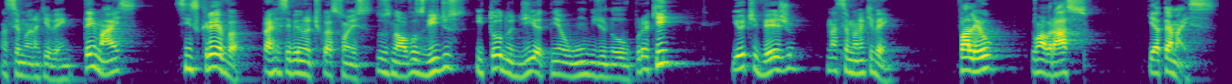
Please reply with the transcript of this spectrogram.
Na semana que vem tem mais. Se inscreva para receber notificações dos novos vídeos e todo dia tem algum vídeo novo por aqui. E eu te vejo na semana que vem. Valeu, um abraço e até mais.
